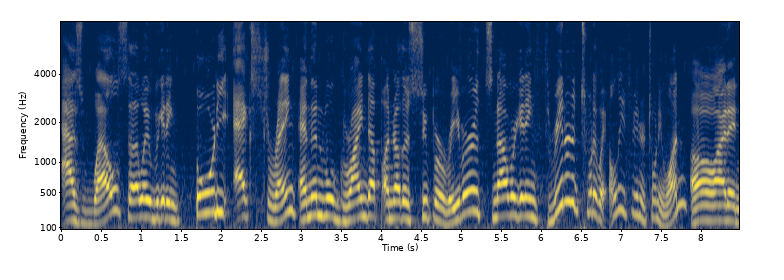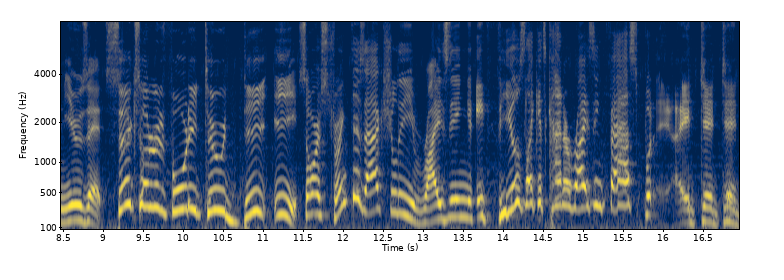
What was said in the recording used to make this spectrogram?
as well. So that way we're getting 40x strength, and then we'll grind up another super rebirth. So now we're getting 320. Wait, only 321? Oh, I didn't use it. 642 DE. So our strength is actually rising. It feels like it's kind of rising fast, but it did, did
